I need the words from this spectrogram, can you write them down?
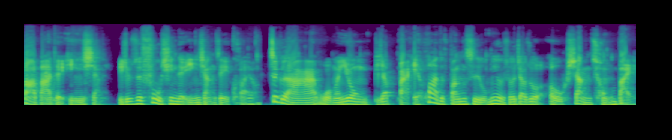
爸爸的影响，也就是父亲的影响这一块哦，这个啊，我们用比较白话的方式，我们有时候叫做偶像崇拜。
